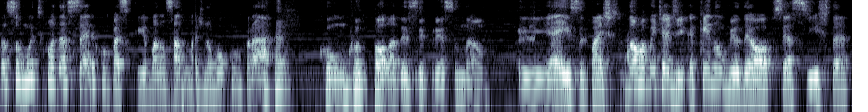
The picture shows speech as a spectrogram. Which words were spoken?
Eu sou muito fã da série, confesso que fiquei balançado, mas não vou comprar com o dólar desse preço, não. E é isso, mas novamente a dica: quem não viu The Office, assista.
